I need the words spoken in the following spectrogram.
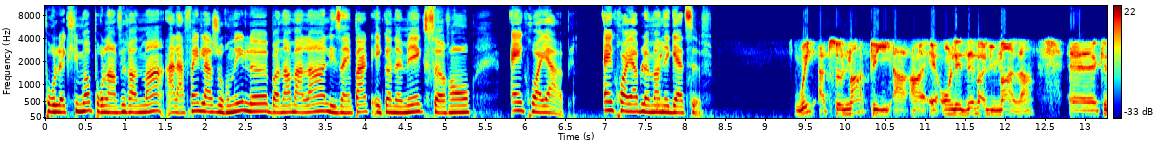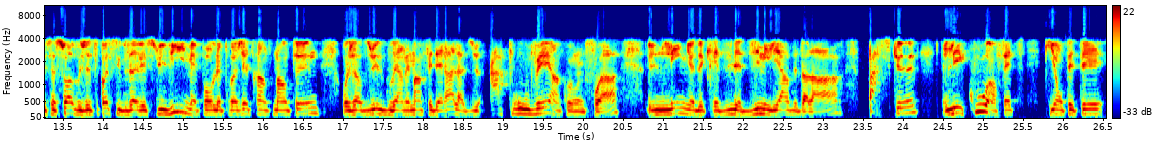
pour le climat, pour l'environnement, à la fin de la journée, là, bon an, mal an, les impacts économiques seront incroyables, incroyablement Oui. négatifs? Oui, absolument. Puis on les évalue mal. Hein. Euh, que ce soit, je ne sais pas si vous avez suivi, mais pour le projet Trans Mountain, aujourd'hui, le gouvernement fédéral a dû approuver, encore une fois, une ligne de crédit de 10 milliards de dollars parce que les coûts, en fait, qui ont été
